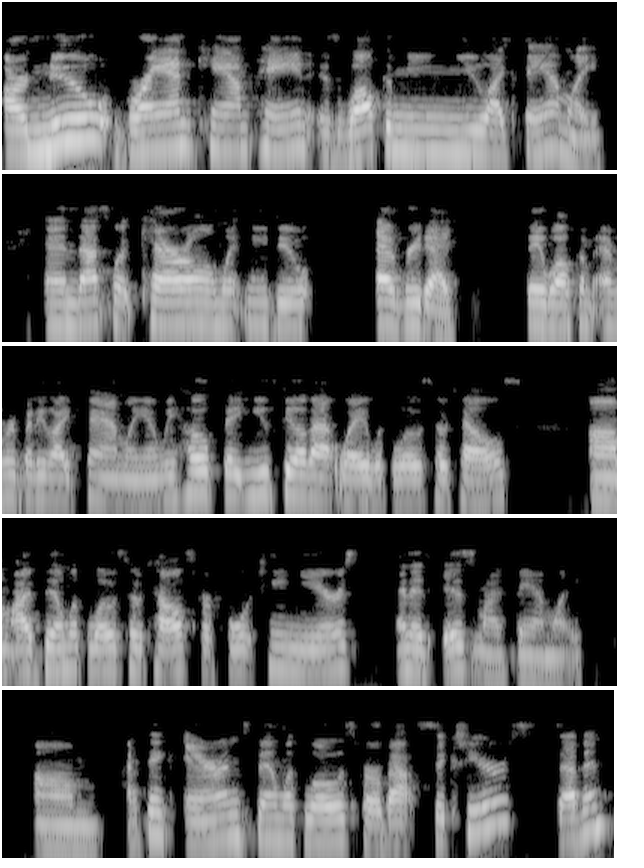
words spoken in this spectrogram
our new brand campaign is welcoming you like family, and that's what Carol and Whitney do every day. They welcome everybody like family, and we hope that you feel that way with Loews Hotels. Um, I've been with Loews Hotels for 14 years, and it is my family. Um, I think Aaron's been with Loews for about six years, seven.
